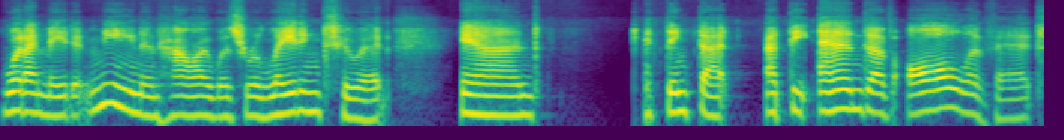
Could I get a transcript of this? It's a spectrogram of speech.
what I made it mean and how I was relating to it. And I think that at the end of all of it,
